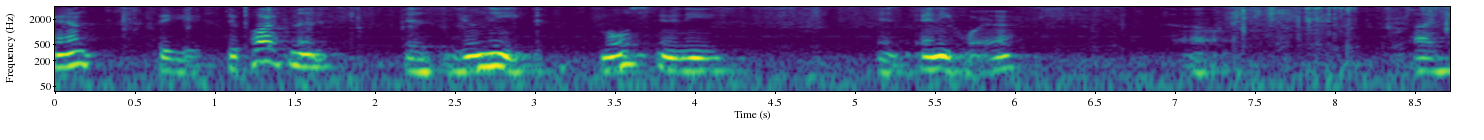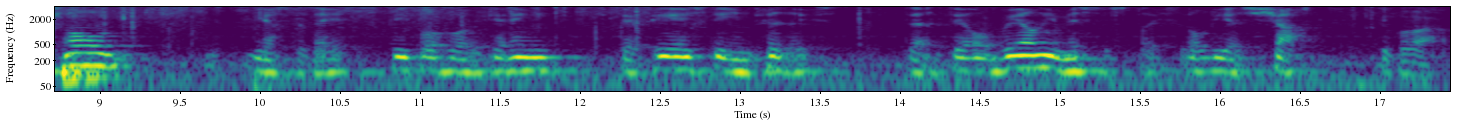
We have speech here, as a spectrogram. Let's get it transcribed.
um, the department is unique, most unique in anywhere. Uh, I told yesterday, people who are getting their PhD in physics, that they'll really miss this place. It'll be a shock to go out.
